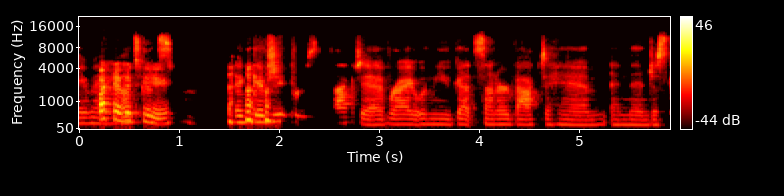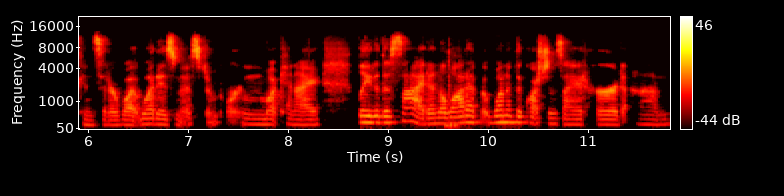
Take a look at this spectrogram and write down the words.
Amen. Over to you. it gives you perspective, right? When you get centered back to him and then just consider what what is most important, what can I lay to the side? And a lot of one of the questions I had heard um,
